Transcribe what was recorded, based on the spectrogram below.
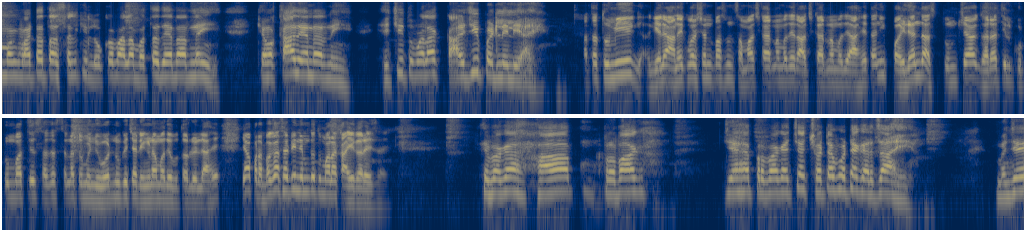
मग वाटत असेल की लोक मला मतं देणार नाही किंवा का देणार नाही ह्याची तुम्हाला काळजी पडलेली आहे. आता तुम्ही गेल्या अनेक वर्षांपासून समाजकारणामध्ये राजकारणामध्ये आहेत आणि पहिल्यांदाच तुमच्या घरातील कुटुंबातील सदस्यांना तुम्ही निवडणुकीच्या रिंगणामध्ये उतरलेले आहे. या प्रभागासाठी नेमकं तुम्हाला काय करायचं आहे? हे बघा हा प्रभाग जे ह्या प्रभागाच्या छोट्या मोठ्या गरजा आहे. म्हणजे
